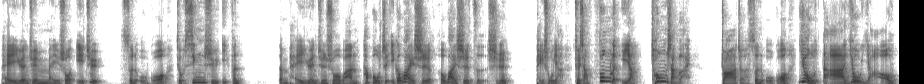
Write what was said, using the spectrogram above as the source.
裴元君每说一句，孙武国就心虚一分。等裴元君说完他不止一个外室和外室子时，裴叔雅却像疯了一样冲上来，抓着孙武国又打又咬。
